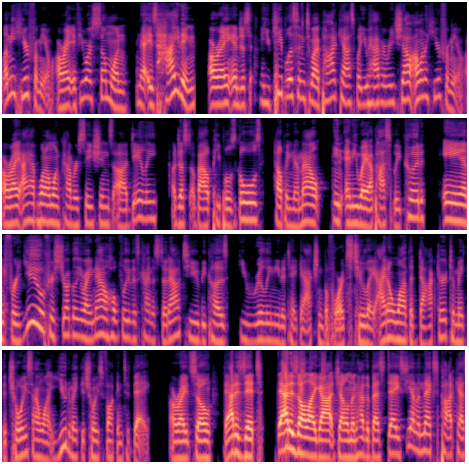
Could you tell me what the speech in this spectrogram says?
Let me hear from you. All right. If you are someone that is hiding all right, and just you keep listening to my podcast, but you haven't reached out, I want to hear from you. All right, I have one on one conversations uh, daily uh, just about people's goals, helping them out in any way I possibly could. And for you, if you're struggling right now, hopefully this kind of stood out to you because you really need to take action before it's too late. I don't want the doctor to make the choice. I want you to make the choice fucking today. All right, so that is it. That is all I got, gentlemen. Have the best day. See you on the next podcast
